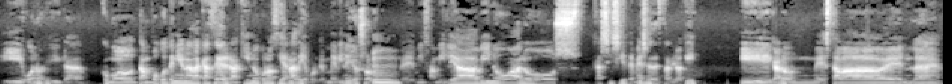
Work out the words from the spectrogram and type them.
y bueno, y como tampoco tenía nada que hacer, aquí no conocía a nadie, porque me vine yo solo. Mm. Eh, mi familia vino a los casi siete meses de estar yo aquí. Y claro, estaba en, la-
